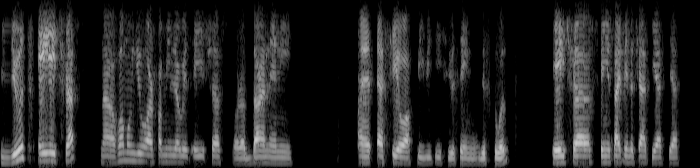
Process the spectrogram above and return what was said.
use Ahrefs. Now, who among you are familiar with Ahrefs or have done any uh, SEO activities using this tool? Ahrefs, can you type in the chat? Yes, yes.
